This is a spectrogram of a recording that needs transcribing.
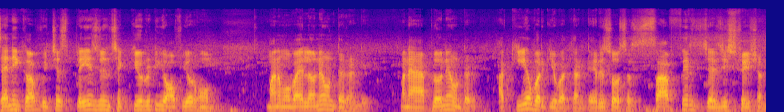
ZENIQ hub which is placed in security of your home మన మొబైల్లోనే ఉంటుందండి. మన యాప్లోనే ఉంటుంది. ఆ కీ ఎవరికి ఇవ్వద్దంటే resources. Software registration.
